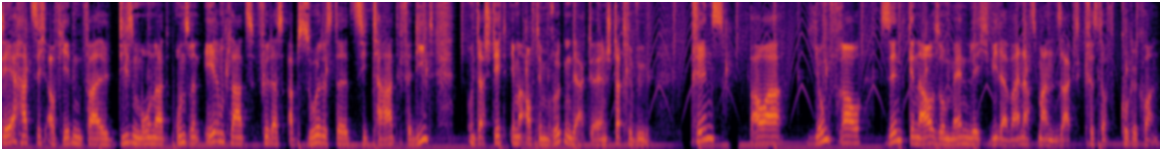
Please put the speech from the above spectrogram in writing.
der hat sich auf jeden Fall diesen Monat unseren Ehrenplatz für das absurdeste Zitat verdient. Und das steht immer auf dem Rücken der aktuellen Stadtrevue. Prinz, Bauer, Jungfrau sind genauso männlich wie der Weihnachtsmann, sagt Christoph Kuckelkorn.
